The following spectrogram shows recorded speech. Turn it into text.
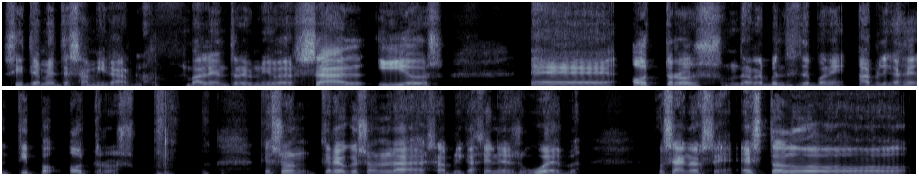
si te metes a mirarlo, ¿vale? Entre Universal, iOS, eh, otros, de repente te pone aplicación tipo otros, que son, creo que son las aplicaciones web o sea, no sé, es todo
